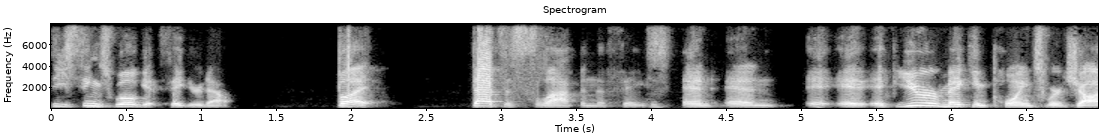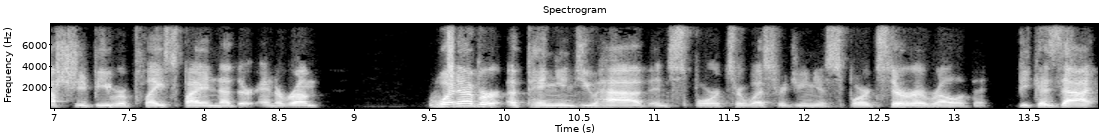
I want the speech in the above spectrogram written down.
These things will get figured out. But that's a slap in the face. And, and if you're making points where Josh should be replaced by another interim, whatever opinions you have in sports or West Virginia sports, they're irrelevant because that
